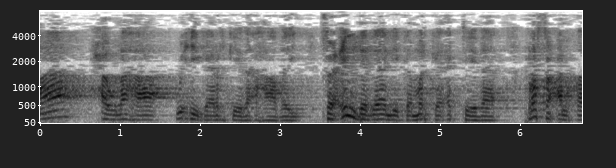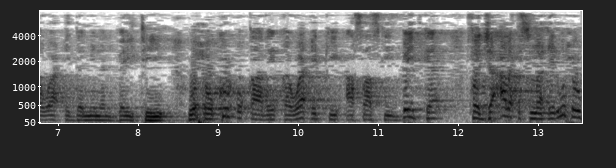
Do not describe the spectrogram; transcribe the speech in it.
maa xawlahaa wixii gaararkeeda ahaaday. Fa cinda daalika markaa agteeda rafaca alqawaacida min albeyti. Wuxuu kor u qaaday qawaacidkii aasaaskii beytka. Fa jacala ismaaciil wuxuu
